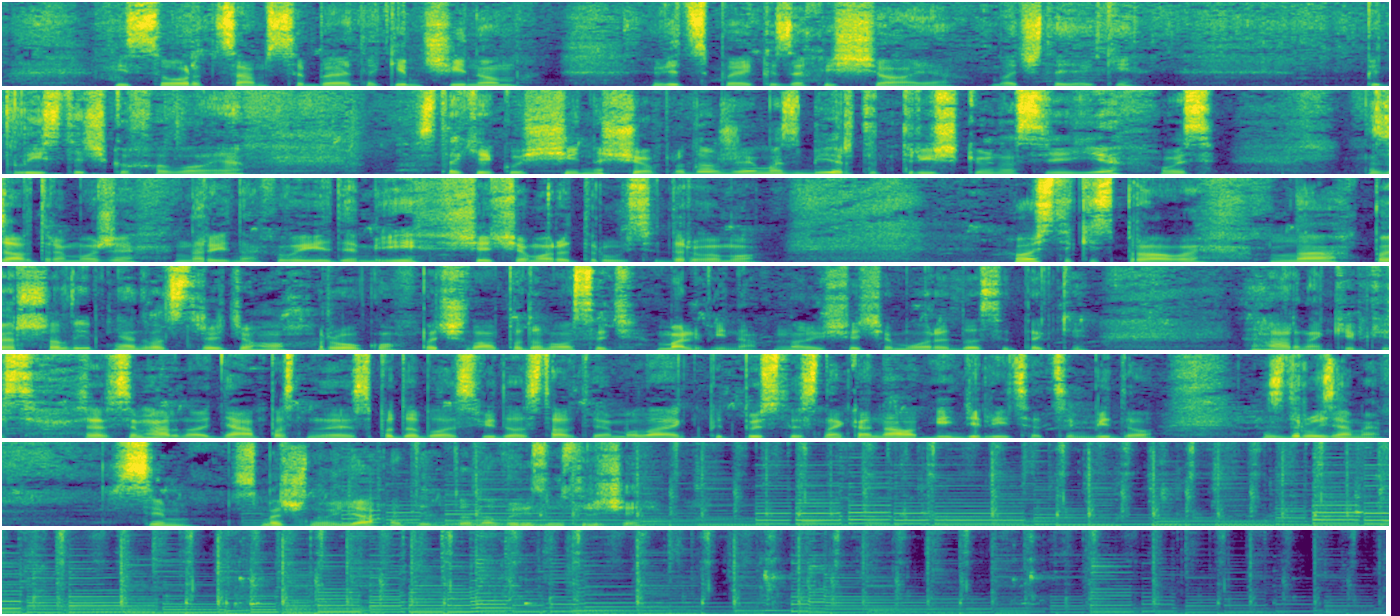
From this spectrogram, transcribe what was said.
і сорт сам себе таким чином від спеки захищає. Бачите, які під листячко ховає. Ось такі кущі. Ну що, продовжуємо збір. Тут трішки у нас є. Ось завтра, може, на ринок виїдемо і ще чамаротрусі дорвемо. Ось такі справи. На 1 липня 23-го року почала подоносити Мальвіна. Ну і ще чамори досить таки гарна кількість. Всім гарного дня. Сподобалось відео, ставте йому лайк, підписуйтесь на канал і діліться цим відео з друзями. Всім смачної ягоди, до нових зустрічей!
